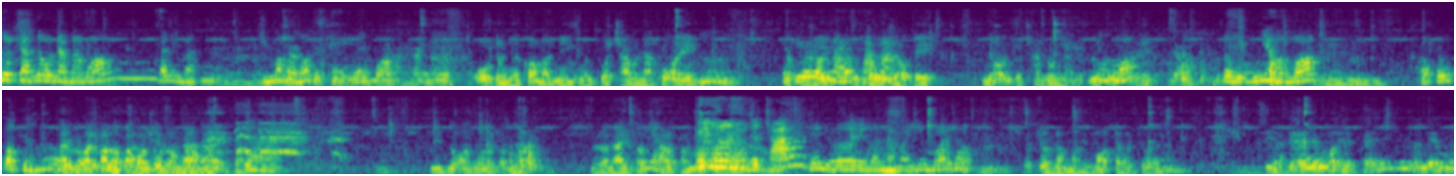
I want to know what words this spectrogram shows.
Nó chẳng đâu nằm mà món Đây gì mà Chỉ mà không món được thẻ ấy mò hay nữa ôi cho nhiều con mà nên uốn tuột chảo là của ấy Ừ Thì rồi chưa lâu nay nó tụt khá rồi thì nhon tuột chảo luôn là cái của mà- này dạ Tôi nhìn nhiều món Có cú có tiền hơn là con nó có con đồ làm đấy. Dạ. Nó không phải làm nào. Lần này có Dạ. sao tắm mót Giờ chả thế rồi Lần nào mà như mới rồi. Nó chuột lòng mà thì mót đó chuột à. Thì là dân mất được thế mà nên mà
